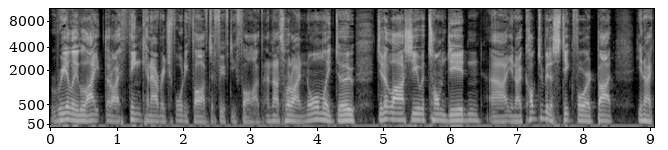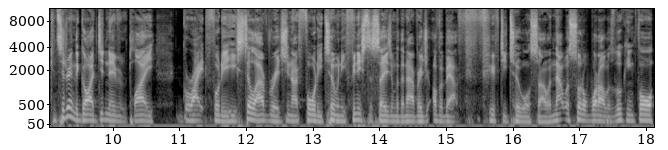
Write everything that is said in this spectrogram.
really late that I think can average 45 to 55, and that's what I normally do. Did it last year with Tom Dearden, uh, you know, copped a bit of stick for it, but, you know, considering the guy didn't even play great footy, he still averaged, you know, 42, and he finished the season with an average of about 52 or so, and that was sort of what I was looking for.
